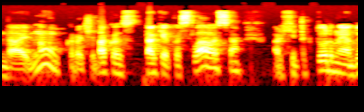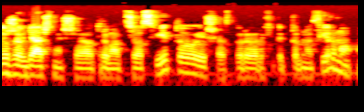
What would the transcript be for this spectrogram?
Да, ну коротше, так так якось славився. Архітектурно я дуже вдячний, що я отримав цю освіту і що я створив архітектурну фірму.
